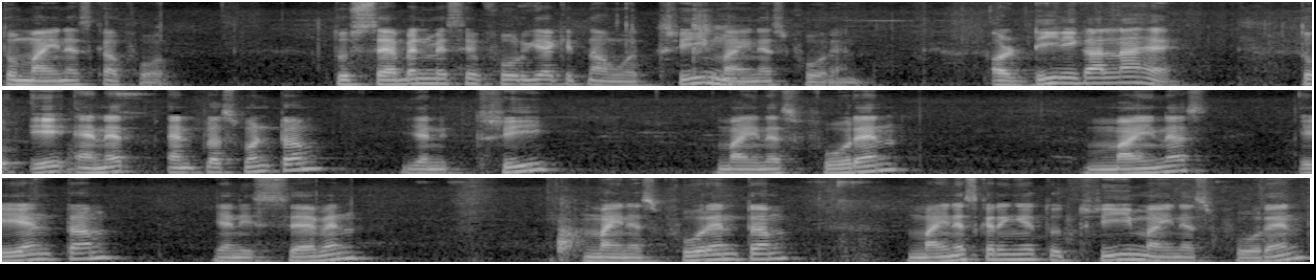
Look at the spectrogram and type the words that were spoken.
तो माइनस का फोर तो सेवन में से फोर गया कितना हुआ? थ्री माइनस फोर एन और डी निकालना है तो A nth n plus one term यानी three minus four n minus A n term यानी seven minus four n term minus करेंगे तो three minus four n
